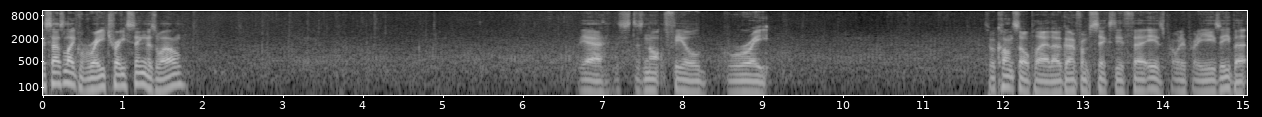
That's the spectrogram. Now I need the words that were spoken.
This has like ray tracing as well. Yeah, this does not feel great. To a console player though, going from 60 to 30 is probably pretty easy, but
